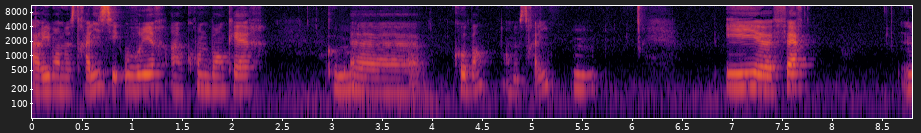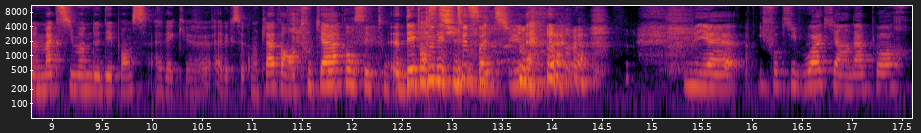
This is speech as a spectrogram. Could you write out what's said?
arrive en Australie, c'est ouvrir un compte bancaire Comment? euh, commun en Australie Mhm. et euh, faire le maximum de dépenses avec, euh, avec ce compte-là. Enfin, en tout cas, Dépensez tout. euh, dépenser Tout toute votre thune. Mais euh, il faut qu'ils voient qu'il y a un apport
